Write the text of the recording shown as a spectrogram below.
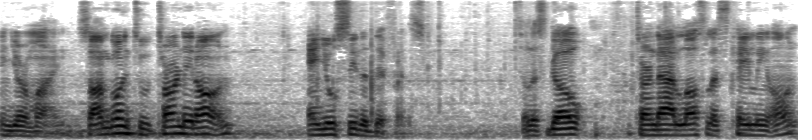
in your mind. So I'm going to turn it on and you'll see the difference. So let's go turn that lossless scaling on.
